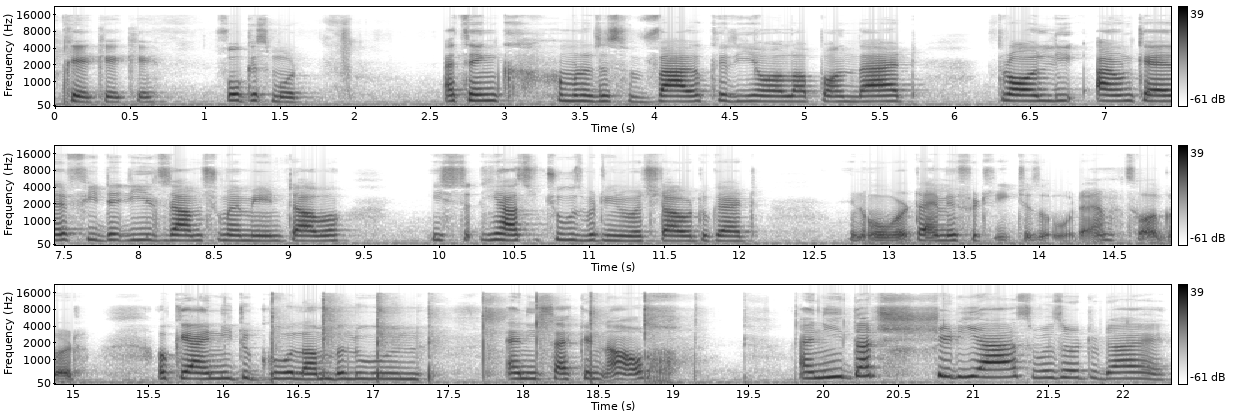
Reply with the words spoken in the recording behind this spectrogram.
Okay, okay, okay. Focus mode. I think I'm gonna just Valkyrie all up on that. Probably, I don't care if he deals damage to my main tower. He, he has to choose between which tower to get in overtime if it reaches overtime. It's all good. Okay, I need to go Lumballoon any second now. I need that shitty ass wizard to die.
